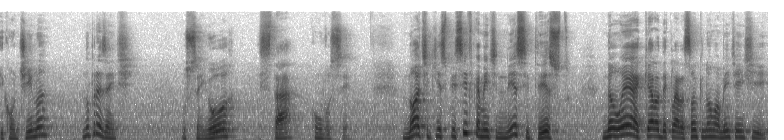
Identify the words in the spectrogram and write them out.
e contínua no presente. O Senhor está com você. Note que especificamente nesse texto, não é aquela declaração que normalmente a gente,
